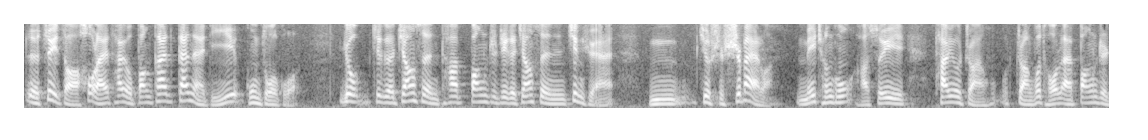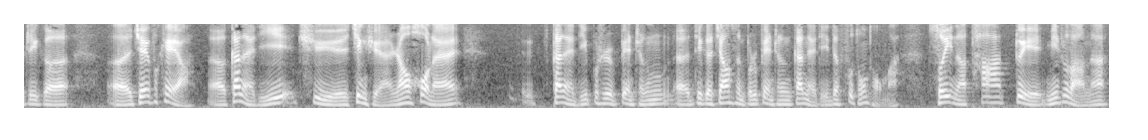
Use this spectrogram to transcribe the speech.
呃，最早后来他又帮甘甘乃迪工作过，又这个 Johnson 他帮着这个 Johnson 竞选，嗯，就是失败了。没成功啊，所以他又转转过头来帮着这个呃 JFK 啊，呃甘乃迪去竞选，然后后来甘乃迪不是变成呃这个江森不是变成甘乃迪的副总统嘛，所以呢，他对民主党呢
